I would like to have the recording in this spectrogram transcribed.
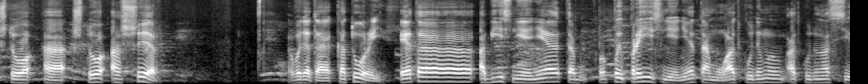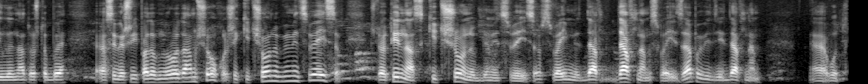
Что, а, что Ашер, вот это, который, это объяснение, там, прояснение тому, откуда, мы, откуда у нас силы на то, чтобы э, совершить подобного рода амшоху, что китшону бемицвейсов, что ты нас китшону бемицвейсов, своими, дав, дав нам свои заповеди, дав нам э, вот,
